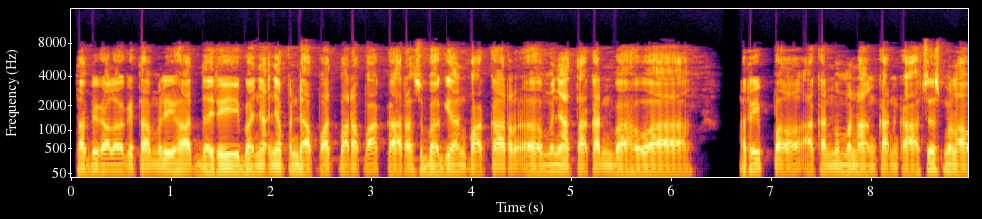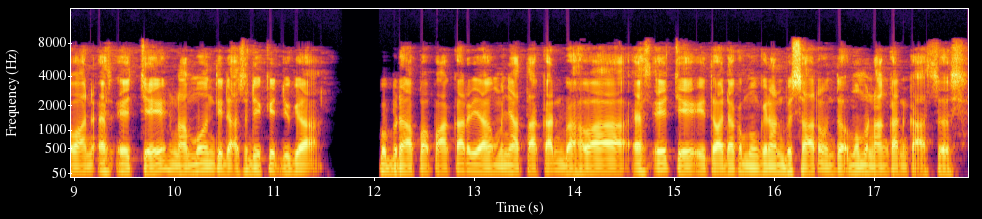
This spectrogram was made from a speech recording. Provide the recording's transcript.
Tapi kalau kita melihat dari banyaknya pendapat para pakar, sebagian pakar uh, menyatakan bahwa Ripple akan memenangkan kasus melawan SEC, namun tidak sedikit juga beberapa pakar yang menyatakan bahwa SEC itu ada kemungkinan besar untuk memenangkan kasus.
